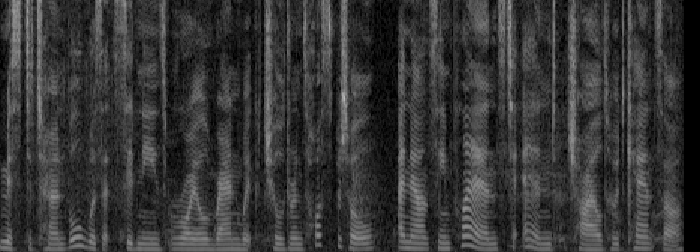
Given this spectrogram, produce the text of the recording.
Mr Turnbull was at Sydney's Royal Randwick Children's Hospital announcing plans to end childhood cancer.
